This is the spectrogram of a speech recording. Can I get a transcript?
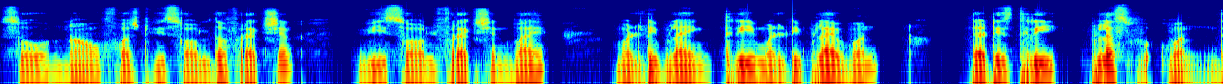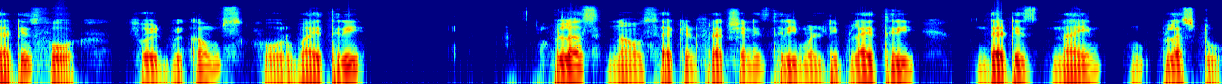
so now first we solve the fraction. We solve fraction by multiplying 3 multiply 1 that is 3 plus 1 that is 4 so it becomes 4 by 3 plus now second fraction is 3 multiply 3 that is 9 plus 2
